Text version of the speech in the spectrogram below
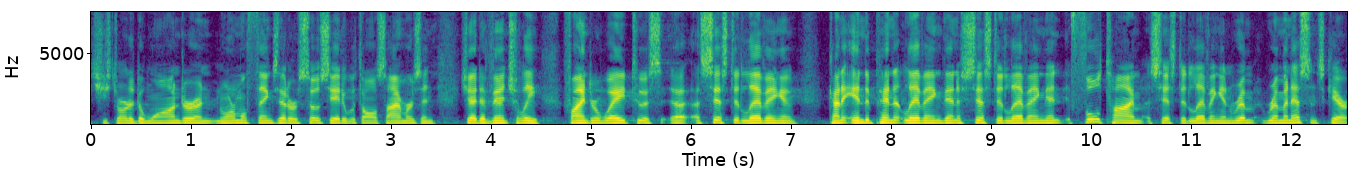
she started to wander and normal things that are associated with Alzheimer's and she had to eventually find her way to uh, assisted living and kind of independent living then assisted living then full-time assisted living and rem- reminiscence care.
